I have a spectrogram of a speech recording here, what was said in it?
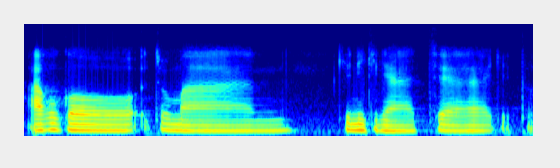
Aku kok cuman gini-gini aja gitu.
